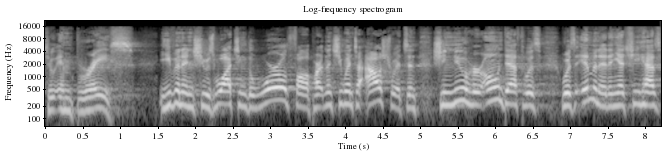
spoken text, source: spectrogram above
To embrace even and she was watching the world fall apart. And then she went to Auschwitz and she knew her own death was, was imminent. And yet she has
